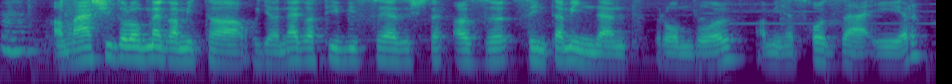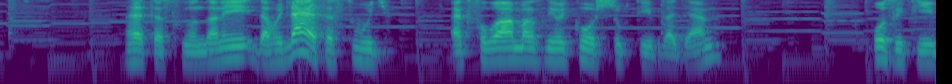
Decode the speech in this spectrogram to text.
uh-huh. A másik dolog meg, amit a, ugye a negatív visszajelzés, az szinte mindent rombol, amihez hozzáér, lehet ezt mondani, de hogy lehet ezt úgy megfogalmazni, hogy konstruktív legyen, pozitív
